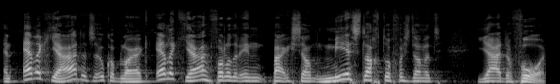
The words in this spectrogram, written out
En elk jaar, dat is ook wel belangrijk, elk jaar vallen er in Pakistan meer slachtoffers dan het jaar daarvoor.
